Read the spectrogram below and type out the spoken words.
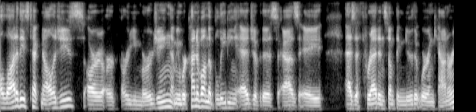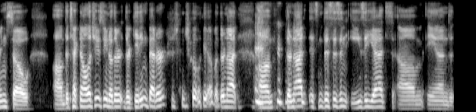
a lot of these technologies are, are, are emerging. I mean, we're kind of on the bleeding edge of this as a as a threat and something new that we're encountering. So um, the technologies, you know, they're they're getting better, Julia, but they're not um, they're not. It's this isn't easy yet, um, and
